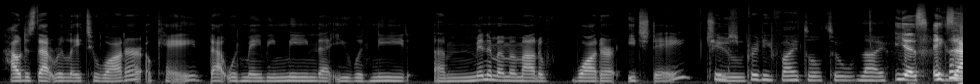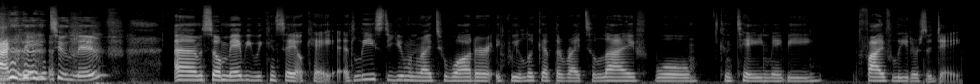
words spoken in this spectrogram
how does that relate to water okay that would maybe mean that you would need a minimum amount of water each day. To, Seems pretty vital to life. Yes, exactly, to live. Um, so maybe we can say, okay, at least the human right to water, if we look at the right to life, will contain maybe five liters a day.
